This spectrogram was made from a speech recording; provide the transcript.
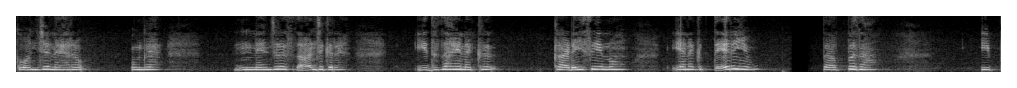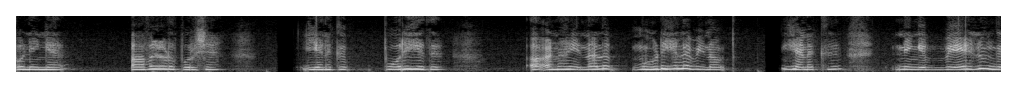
கொஞ்ச நேரம் உங்கள் நெஞ்சில் சாஞ்சுக்கிறேன். இதுதான் எனக்கு கடைசினும் எனக்கு தெரியும். தப்பு தான் இப்போ நீங்கள் அவளோட புருஷன். எனக்கு புரியுது. ஆனால் என்னால் முடியலை வினோத். எனக்கு நீங்கள் வேணுங்க.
